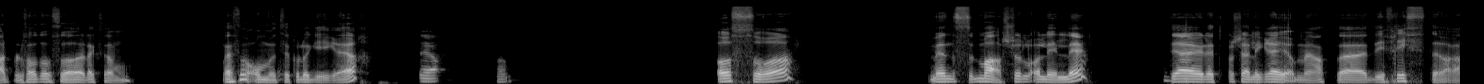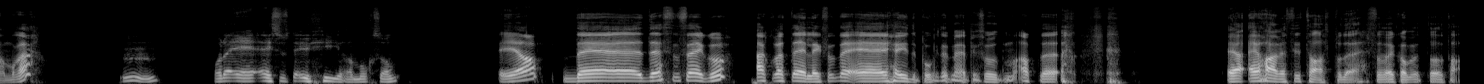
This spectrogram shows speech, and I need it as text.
alt mulig sånt, og så liksom Det er sånn omvendt psykologi-greier. Ja, sant. Og så Mens Marshall og Lilly De er jo litt forskjellige greier med at uh, de frister hverandre. Mm. Og det er, jeg syns det er uhyre morsomt. Ja, det, det syns jeg òg. Akkurat det, liksom. Det er høydepunktet med episoden. At uh, Ja, jeg har et sitat på det som jeg kommer til å ta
